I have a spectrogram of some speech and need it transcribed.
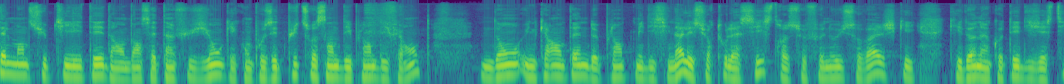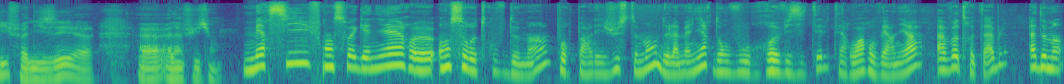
tellement de subtilité dans, cette infusion qui est composée de plus de 70 plantes différentes dont une quarantaine de plantes médicinales et surtout la cistre, ce fenouil sauvage qui, donne un côté digestif anisé à l'infusion. Merci François Gagnère. Euh, on se retrouve demain pour parler justement de la manière dont vous revisitez le terroir auvergnat à votre table. À demain.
